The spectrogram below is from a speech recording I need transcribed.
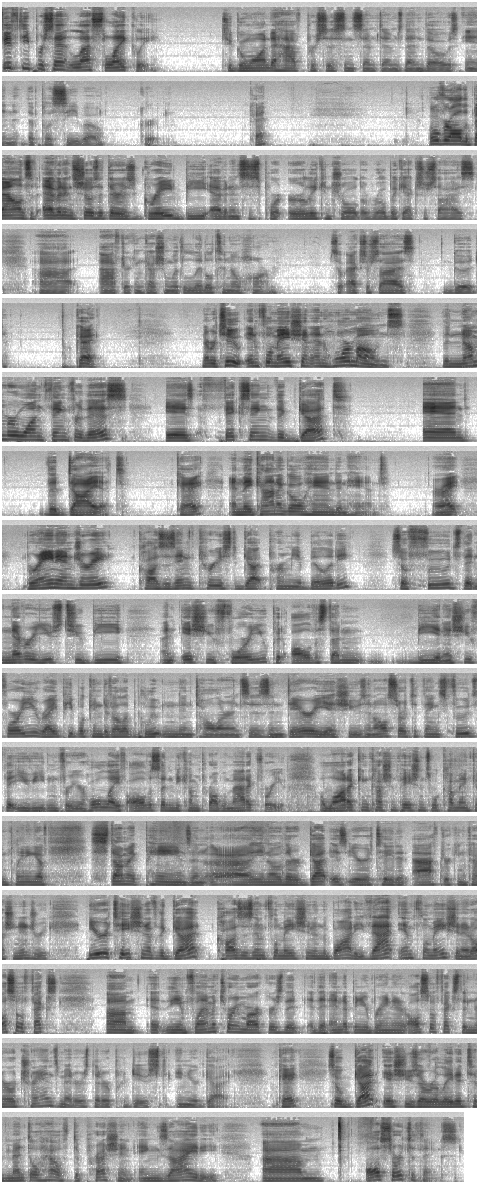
50% less likely to go on to have persistent symptoms than those in the placebo group. Overall, the balance of evidence shows that there is grade B evidence to support early controlled aerobic exercise uh, after concussion with little to no harm. So, exercise, good. Okay. Number two, inflammation and hormones. The number one thing for this is fixing the gut and the diet. Okay. And they kind of go hand in hand. All right. Brain injury causes increased gut permeability. So foods that never used to be an issue for you could all of a sudden be an issue for you, right? People can develop gluten intolerances and dairy issues and all sorts of things. Foods that you've eaten for your whole life all of a sudden become problematic for you. A lot of concussion patients will come in complaining of stomach pains and, uh, you know, their gut is irritated after concussion injury. Irritation of the gut causes inflammation in the body. That inflammation, it also affects um, the inflammatory markers that, that end up in your brain, and it also affects the neurotransmitters that are produced in your gut. Okay, so gut issues are related to mental health, depression, anxiety, um, all sorts of things.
